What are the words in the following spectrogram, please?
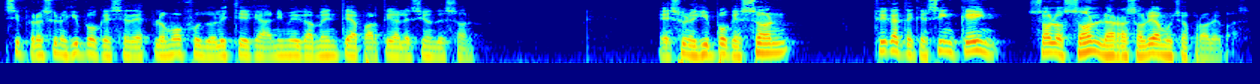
Sí, pero es un equipo que se desplomó futbolística anímicamente a partir de la lesión de Son. Es un equipo que Son, fíjate que sin Kane, solo Son le resolvía muchos problemas.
